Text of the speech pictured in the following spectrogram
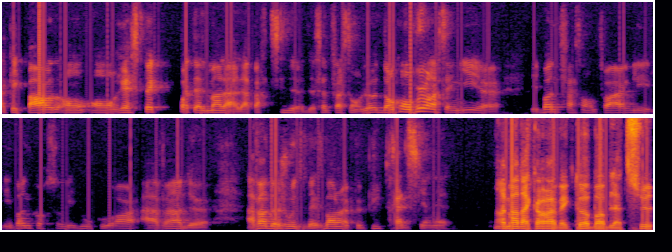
à quelque part, on ne respecte pas tellement la, partie de, cette façon-là. Donc, on veut enseigner euh, les bonnes façons de faire, les, bonnes courses sur les bouts coureurs avant de, avant de jouer du baseball un peu plus traditionnel. Vraiment d'accord avec toi, Bob, là-dessus.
